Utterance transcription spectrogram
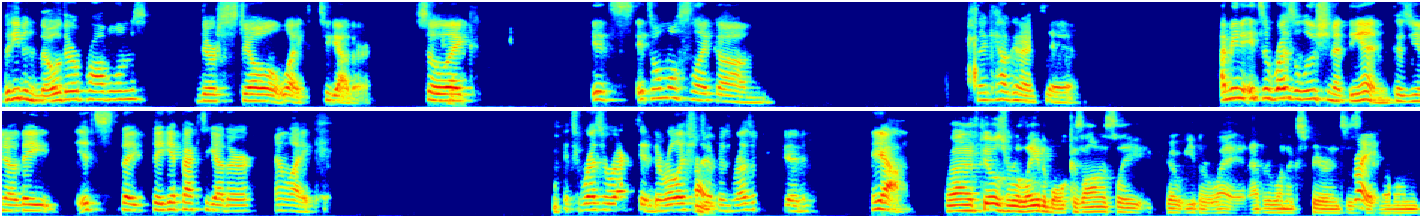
but even though there are problems, they're still like together. So like it's it's almost like um like how could I say it? I mean, it's a resolution at the end because you know they it's they they get back together and like it's resurrected. The Right. relationship is resurrected. Yeah, Well, it feels relatable because honestly, it can go either way, and everyone experiences their own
